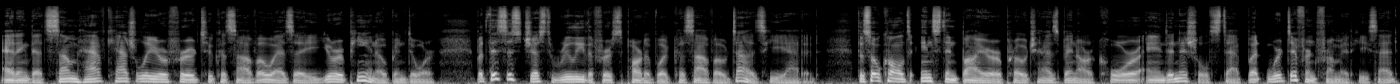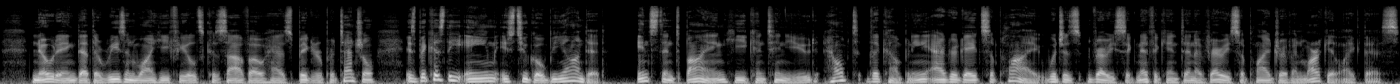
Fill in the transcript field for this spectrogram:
adding that some have casually referred to Casavo as a European Opendoor. But this is just really the first part of what Casavo does, he added. The so called instant buyer approach has been our core and initial step, but we're different from it, he said, noting that the reason why he feels Casavo has bigger potential is because the aim is to go beyond it. Instant buying, he continued, helped the company aggregate supply, which is very significant in a very supply driven market like this.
